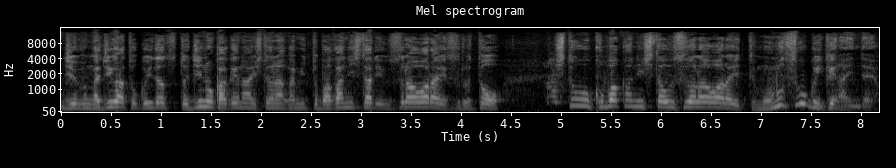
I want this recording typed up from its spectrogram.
自分が字が得意だとと字の書けない人なんか見るとバカにしたり薄ら笑いすると人を小バカにした薄ら笑いってものすごくいけないんだよ。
